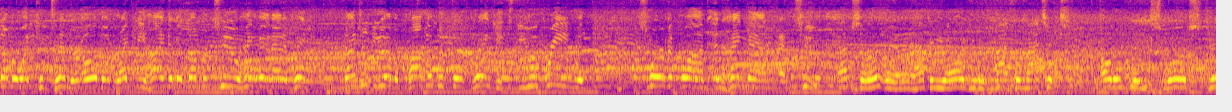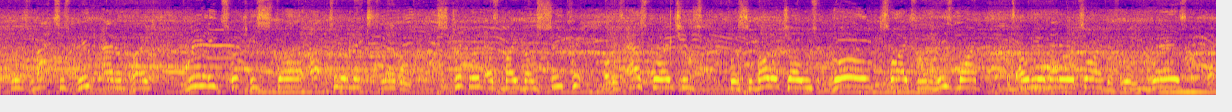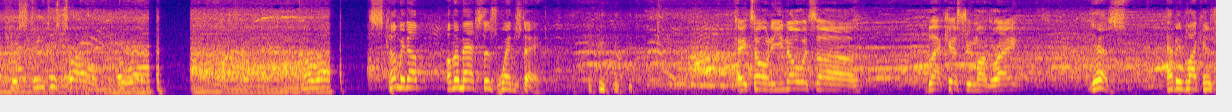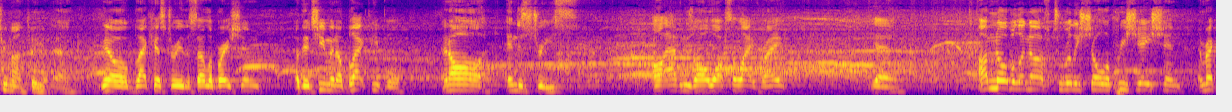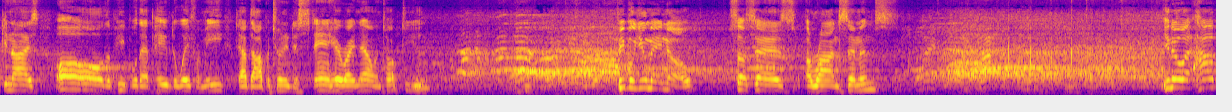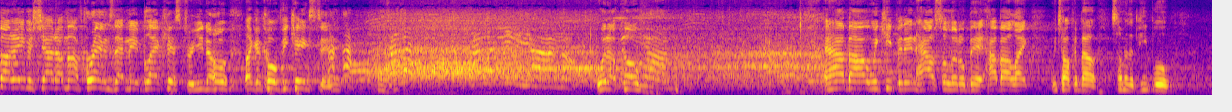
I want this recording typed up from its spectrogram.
Number one contender. Oh, but right behind him at number two, Hangman Adam Page. Nigel, do you have a problem with the rankings? Do you agree with Swerve at one and Hangman at two? Absolutely. I mean, how can you argue with mathematics? Ultimately, Swerve Strickland's matches with Adam Page really took his star up to the next level. Strickland has made no secret of his aspirations for Samoa Joe's world title. In his mind, it's only a matter of time before he wears that prestigious title around. All right. It's coming up on the match this Wednesday. Hey Tony, you know it's uh Black History Month, right? Yes. Happy Black History Month to you. Yeah. You know, Black History, the celebration of the achievement of black people in all industries, all avenues, all walks of life, right? Yeah. I'm noble enough to really show appreciation and recognize all the people that paved the way for me to have the opportunity to stand here right now and talk to you. People you may know, such as a Ron Simmons. You know what? How about I even shout out my friends that made black history, you know, like a Kofi Kingston. What up, Kofi? And how about we keep it in house a little bit? How about like we talk about some of the people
